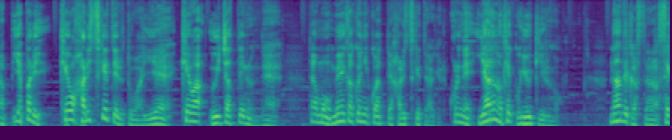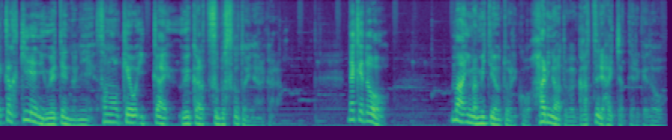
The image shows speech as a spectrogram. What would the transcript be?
やっぱり毛を貼り付けてるとはいえ、毛は浮いちゃってるんで、だからもう明確にこうやって貼り付けてあげる。これね、やるの結構勇気いるの。なんでかって言ったら、せっかく綺麗に植えてんのに、その毛を一回上から潰すことになるから。だけど、まあ今見ての通り、こう、針の跡ががっつり入っちゃってるけど、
